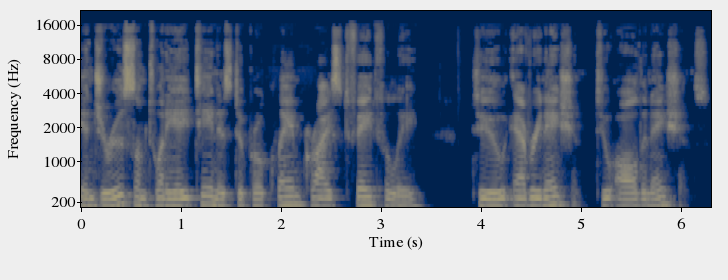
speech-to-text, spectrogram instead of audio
in Jerusalem 2018 is to proclaim Christ faithfully to every nation, to all the nations.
